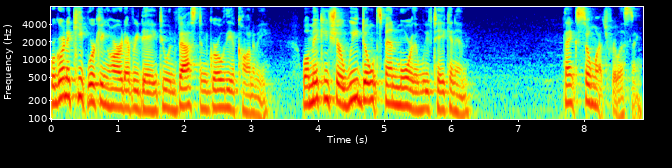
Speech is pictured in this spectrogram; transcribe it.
We're going to keep working hard every day to invest and grow the economy while making sure we don't spend more than we've taken in. Thanks so much for listening.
